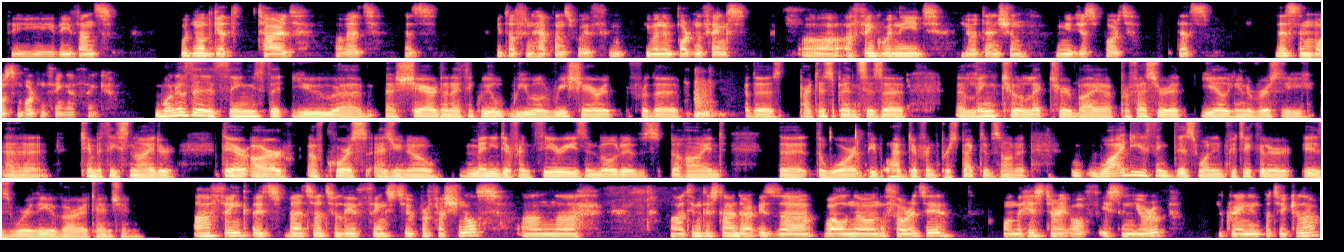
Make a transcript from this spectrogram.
the the events would not get tired of it as it often happens with even important things. Uh, i think we need your attention. We need your support. That's that's the most important thing i think. One of the things that you uh, shared, and I think we we will reshare it for the for the participants, is a a link to a lecture by a professor at Yale University, uh, Timothy Snyder. There are, of course, as you know, many different theories and motives behind the the war, and people have different perspectives on it. Why do you think this one in particular is worthy of our attention? I think it's better to leave things to professionals. And uh, Timothy Snyder is a well-known authority on the history of Eastern Europe, Ukraine in particular.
